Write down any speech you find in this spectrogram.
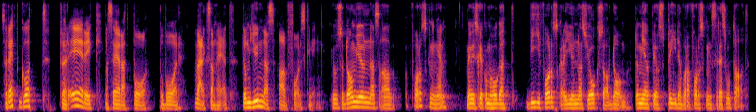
så rätt gott för Erik baserat på, på vår verksamhet. De gynnas av forskning. Jo, så de gynnas av forskningen men vi ska komma ihåg att vi forskare gynnas ju också av dem. De hjälper oss sprida våra forskningsresultat.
